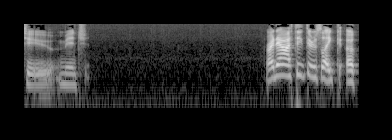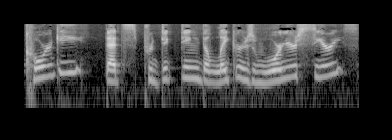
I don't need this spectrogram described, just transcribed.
to mention. Right now, I think there's like a corgi that's predicting the Lakers Warriors series.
